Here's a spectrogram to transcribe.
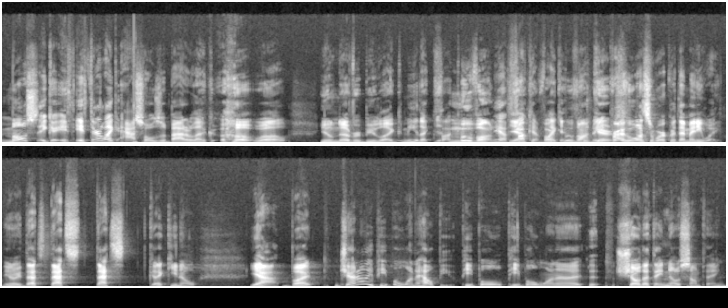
most, if, if they're like assholes about it, like, oh, well, you'll never be like me, like, fuck move on. Yeah, Yeah, fuck him. fuck like, it. move on. Who, cares? probably- who wants to work with them anyway? You know, that's, that's, that's like, you know, yeah, but generally people want to help you. People, people want to show that they know something.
